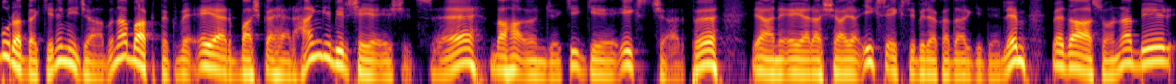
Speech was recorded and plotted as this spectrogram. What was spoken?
buradakinin icabına baktık ve eğer başka herhangi bir şeye eşitse daha önceki gx çarpı yani eğer aşağıya x eksi 1'e kadar gidelim ve daha sonra bir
